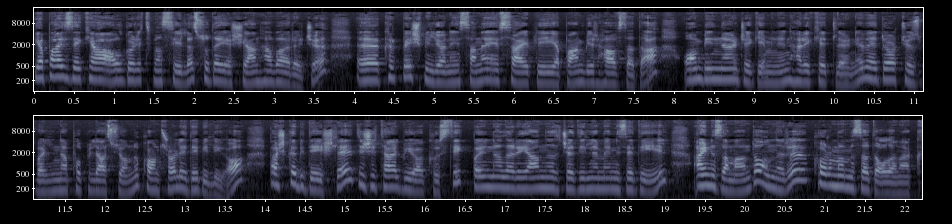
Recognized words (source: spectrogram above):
Yapay zeka algoritmasıyla suda yaşayan hava aracı, e, 45 milyon insana ev sahipliği yapan bir havzada on binlerce binlerce geminin hareketlerini ve 400 balina popülasyonunu kontrol edebiliyor. Başka bir deyişle dijital biyoakustik balinaları yalnızca dinlememize değil aynı zamanda onları korumamıza da olanak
